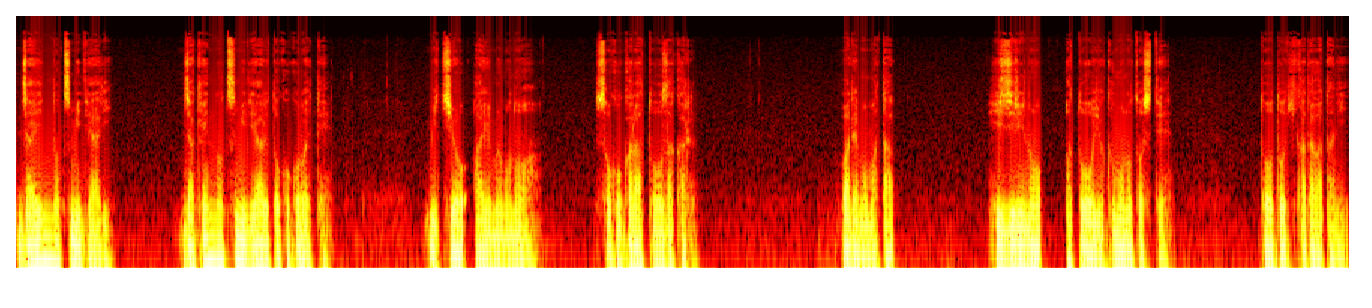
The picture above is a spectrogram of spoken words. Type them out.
邪因の罪であり邪剣の罪であると心得て道を歩む者はそこから遠ざかる。我もまた聖の後を行く者として尊き方々に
